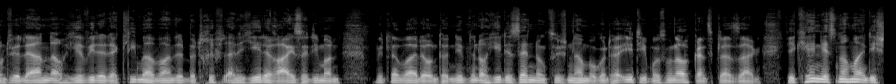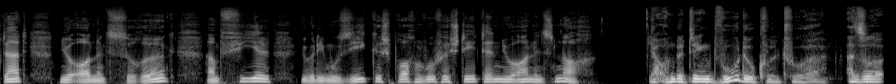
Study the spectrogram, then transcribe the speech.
Und wir lernen auch hier wieder, der Klimawandel betrifft eigentlich jede Reise, die man mittlerweile unternimmt und auch jede Sendung zwischen Hamburg und Haiti, muss man auch ganz klar sagen. Wir kehren jetzt nochmal in die Stadt New Orleans zurück, haben viel über die Musik gesprochen. Wofür steht denn New Orleans noch? Ja, unbedingt Voodoo-Kultur. Also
